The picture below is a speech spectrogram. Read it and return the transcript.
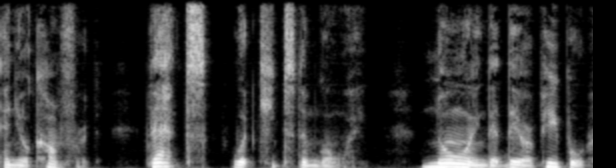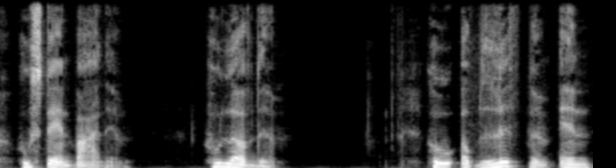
and your comfort. That's what keeps them going. Knowing that there are people who stand by them, who love them, who uplift them in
